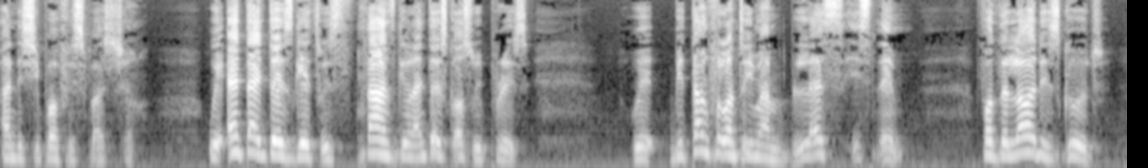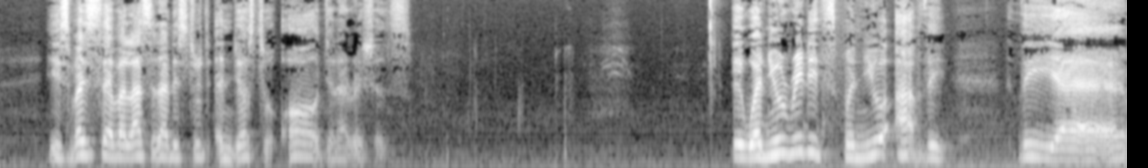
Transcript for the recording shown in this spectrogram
and the sheep of his pasture. We enter into his gates with thanksgiving, enter his courts with praise. We be thankful unto him and bless his name. For the Lord is good his mercy is everlasting and his truth endures to all generations. Eh, when you read it, when you have the the uh,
